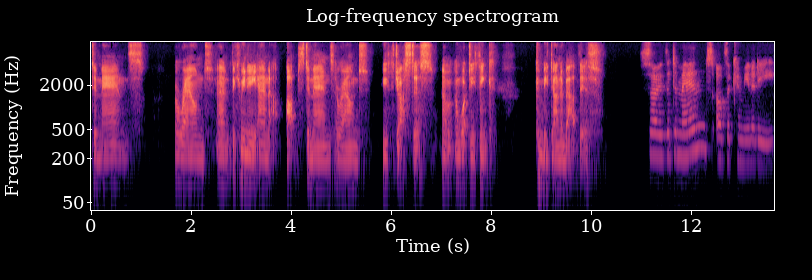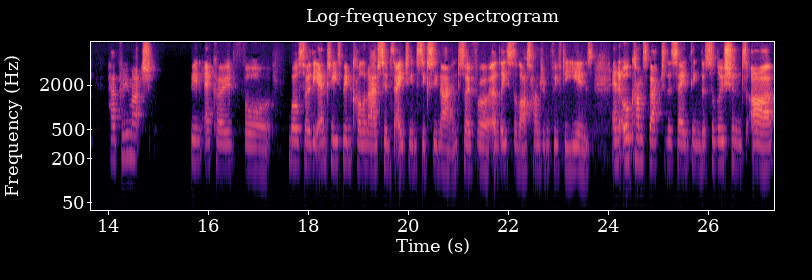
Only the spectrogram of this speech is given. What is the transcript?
demands around um, the community and UP's demands around youth justice, and, and what do you think can be done about this? So the demands of the community have pretty much been echoed for well, so the NT's been colonized since 1869, so for at least the last 150 years. And it all comes back to the same thing the solutions are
